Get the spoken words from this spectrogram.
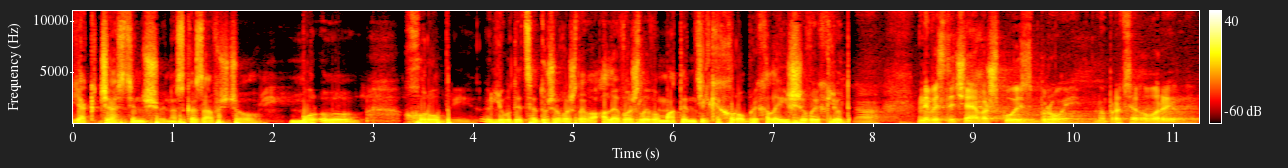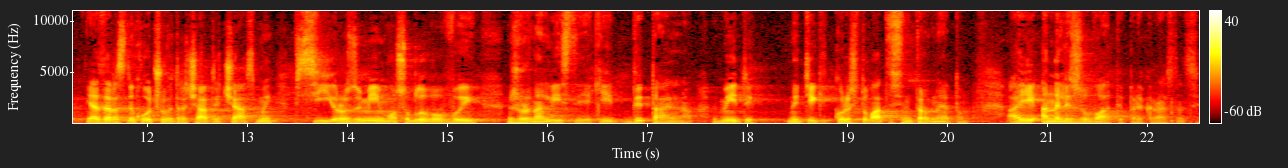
Як Джастін щойно сказав, що е, хоробрі люди це дуже важливо, але важливо мати не тільки хоробрих, але й живих людей. Не вистачає важкої зброї. Ми про це говорили. Я зараз не хочу витрачати час. Ми всі розуміємо, особливо ви, журналісти, які детально вмієте не тільки користуватися інтернетом, а й аналізувати прекрасно це.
